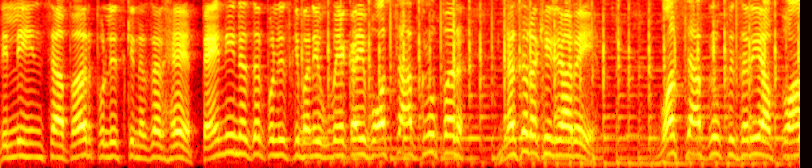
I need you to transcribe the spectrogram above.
दिल्ली हिंसा पर पुलिस की नज़र है। पैनी नज़र पुलिस की बनी हुई है। कई व्हाट्सएप ग्रुप पर नज़र रखी जा रही है। व्हाट्सएप ग्रुप के ज़रिए अफवाह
